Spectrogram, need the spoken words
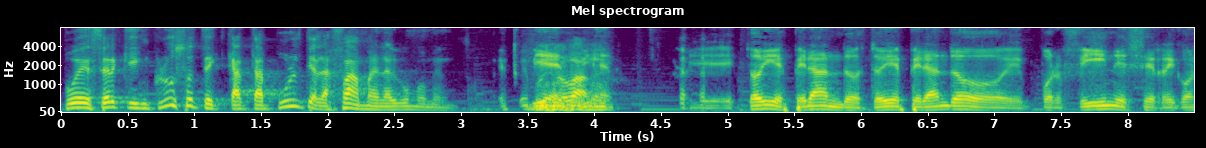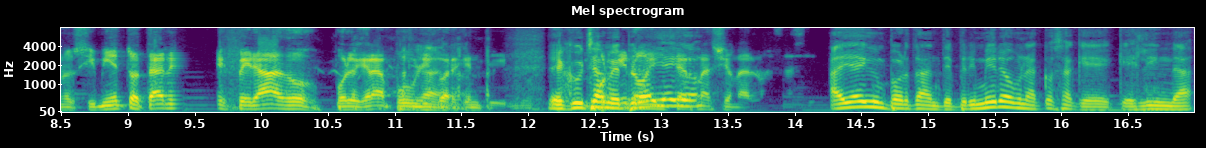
puede ser que incluso te catapulte a la fama en algún momento. Es, es muy Bien, probable. bien. Eh, estoy esperando, estoy esperando eh, por fin ese reconocimiento tan esperado por el gran público Claro. argentino. Escúchame, ¿Por qué pero no hay algo- internacional. Hay algo importante. Primero, una cosa que, que es linda,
